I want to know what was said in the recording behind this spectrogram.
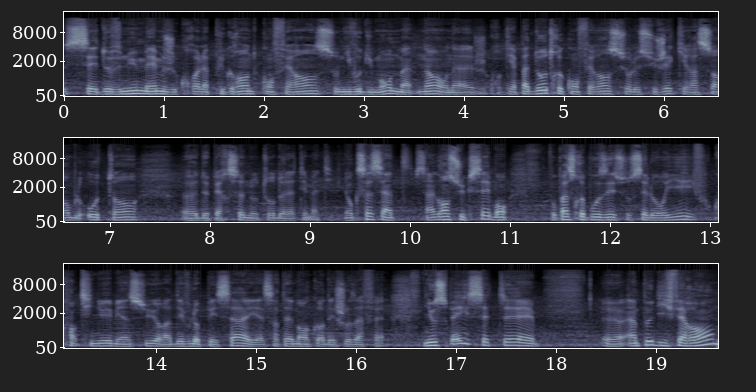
c'est devenu même, je crois, la plus grande conférence au niveau du monde. Maintenant, on a, je crois qu'il n'y a pas d'autres conférences sur le sujet qui rassemblent autant euh, de personnes autour de la thématique. Donc ça, c'est un, grand succès. Bon, il ne faut pas se reposer sur ses lauriers. Il faut continuer, bien sûr, à développer ça. Et il y a certainement encore des choses à faire. New Space, c'était euh, un peu différent.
